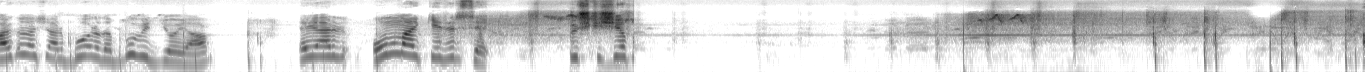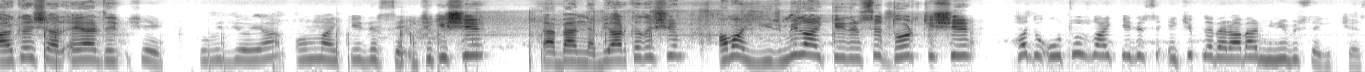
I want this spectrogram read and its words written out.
Arkadaşlar bu arada bu videoya eğer 10 like gelirse 3 kişi yap Arkadaşlar eğer de şey bu videoya 10 like gelirse 2 kişi yani benle bir arkadaşım ama 20 like gelirse 4 kişi hadi 30 like gelirse ekiple beraber minibüsle gideceğiz.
